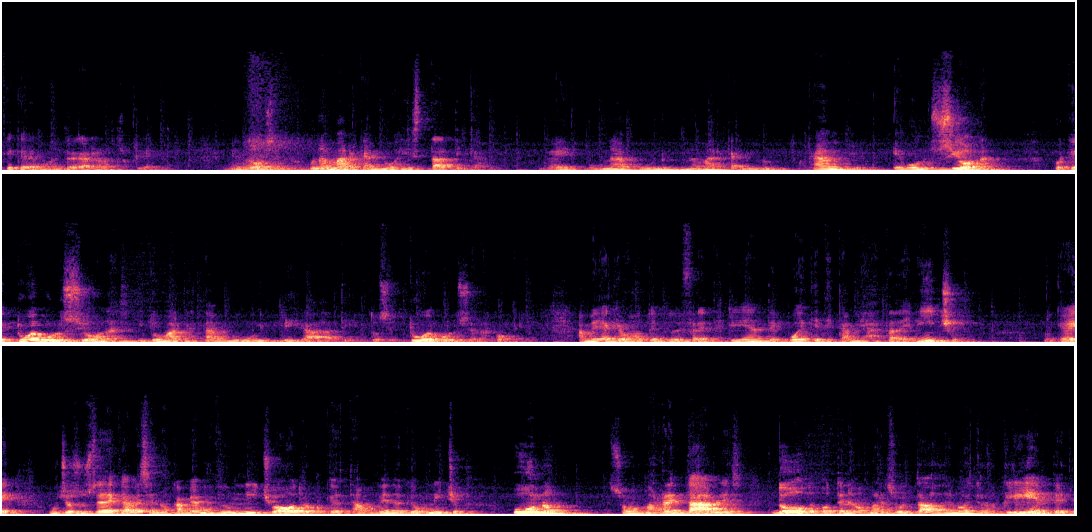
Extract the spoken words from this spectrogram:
que queremos entregarle a nuestros clientes. Entonces, una marca no es estática. Una, una, marca cambia, evoluciona. Porque tú evolucionas y tu marca está muy ligada a ti. Entonces tú evolucionas con ella. A medida que vas obteniendo diferentes clientes, puede que te cambies hasta de nicho. ¿Okay? Mucho sucede que a veces nos cambiamos de un nicho a otro porque estamos viendo que un nicho, uno, somos más rentables, dos, obtenemos más resultados de nuestros clientes,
